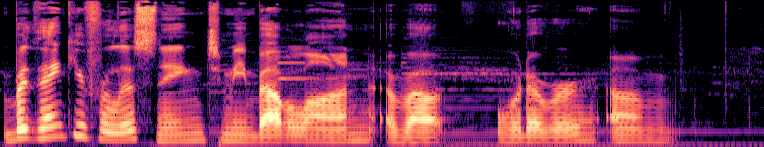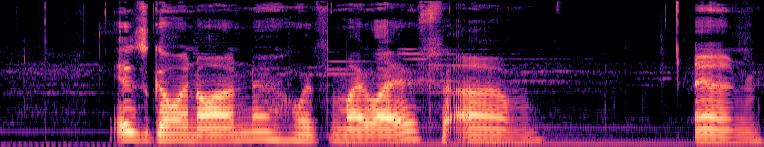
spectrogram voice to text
But thank you for listening to me Babylon about whatever. Um, is going on with my life. Um, and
